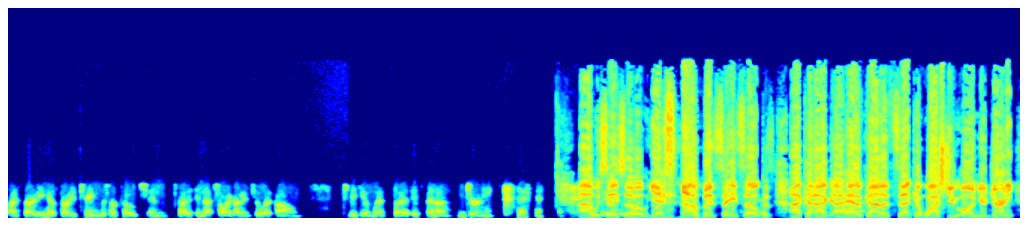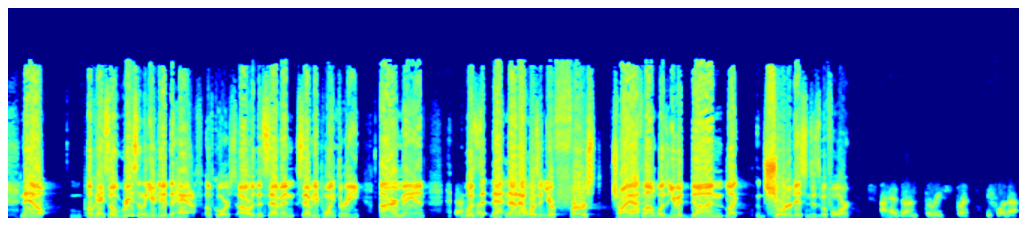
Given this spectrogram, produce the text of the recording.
I started, you know, started training with her coach, and got, and that's how I got into it um, to begin with. But it's been a journey. I would say so. Yes, I would say so because I, I, I have kind of watched you on your journey. Now, okay, so recently you did the half, of course, or the seven seventy point three Ironman. Was that, that now that wasn't your first triathlon? Was it? you had done like shorter distances before? I had done three sprints before that.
